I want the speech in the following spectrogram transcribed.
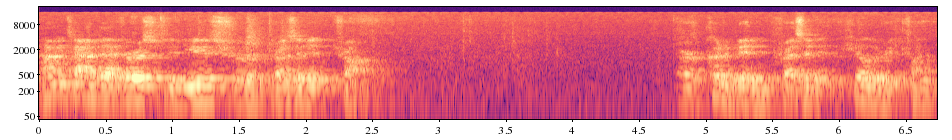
how many times that verse been used for President Trump? Or could have been President Hillary Clinton.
